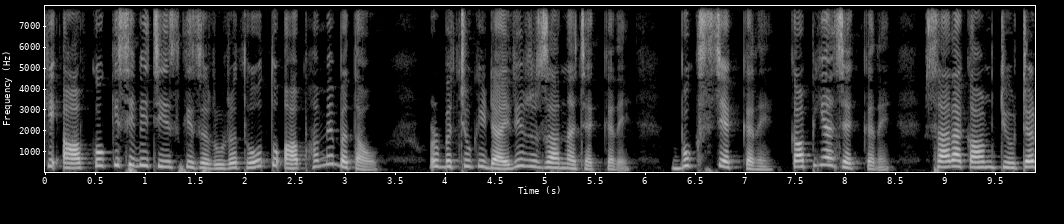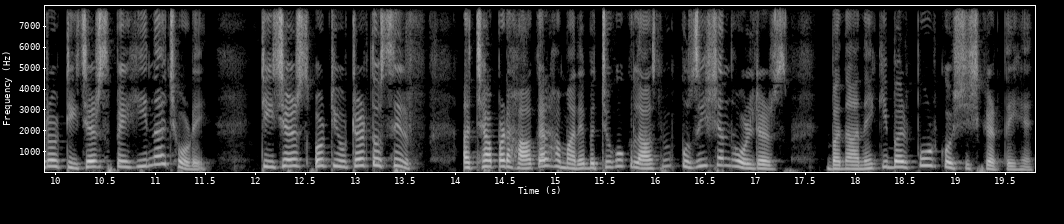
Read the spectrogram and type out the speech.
कि आपको किसी भी चीज़ की ज़रूरत हो तो आप हमें बताओ और बच्चों की डायरी रोज़ाना चेक करें, बुक्स चेक करें, कापियाँ चेक करें, सारा काम ट्यूटर और टीचर्स पे ही ना छोड़ें। टीचर्स और ट्यूटर तो सिर्फ़ अच्छा पढ़ाकर हमारे बच्चों को क्लास में पोजीशन होल्डर्स बनाने की भरपूर कोशिश करते हैं,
